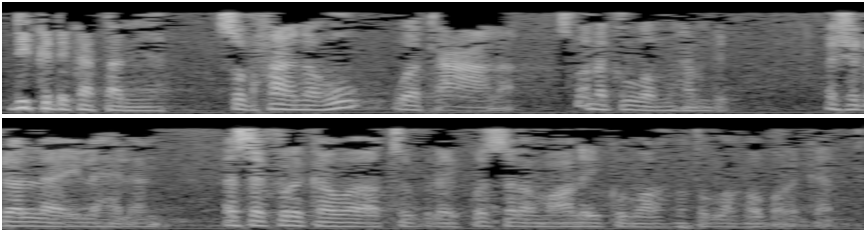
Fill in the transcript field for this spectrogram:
di kedekatannya. Subhanahu wa ta'ala. Subhanakallah hamdika. أشهد أن لا إله إلا أنت. أستغفرك وأتوب إليك. والسلام عليكم ورحمة الله وبركاته.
